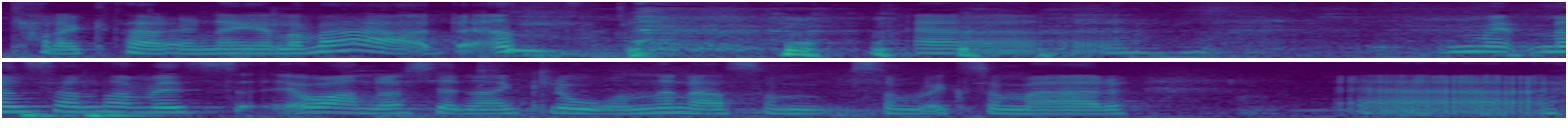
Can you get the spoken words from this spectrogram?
karaktärerna i hela världen. eh, men, men sen har vi å andra sidan klonerna som, som liksom är eh,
